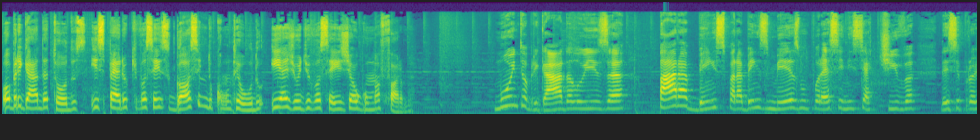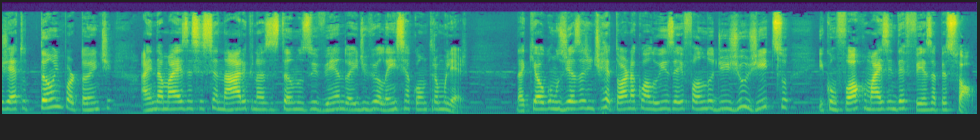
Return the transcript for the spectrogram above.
Obrigada a todos espero que vocês gostem do conteúdo e ajude vocês de alguma forma. Muito obrigada, Luísa. Parabéns, parabéns mesmo por essa iniciativa desse projeto tão importante, ainda mais nesse cenário que nós estamos vivendo aí de violência contra a mulher. Daqui a alguns dias a gente retorna com a Luísa aí falando de jiu-jitsu e com foco mais em defesa pessoal.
